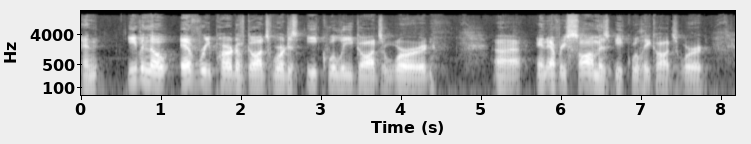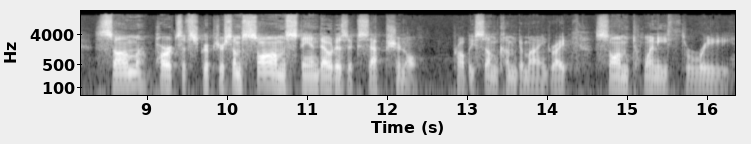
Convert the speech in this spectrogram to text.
And even though every part of God's word is equally God's word, uh, and every psalm is equally God's word, some parts of Scripture, some psalms stand out as exceptional. Probably some come to mind, right? Psalm 23.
